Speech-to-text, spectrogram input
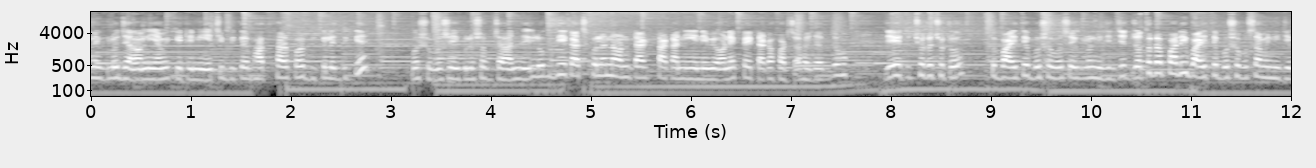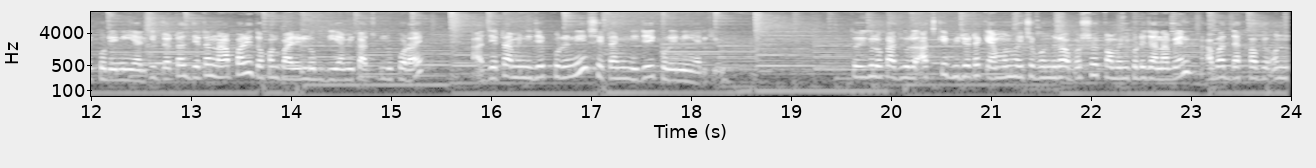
অনেকগুলো জ্বালানি আমি কেটে নিয়েছি। বিকেল ভাত খাওয়ার পর বিকেলের দিকে বসে বসে এগুলো সব জ্বালানি লোক দিয়ে কাজ করলে না অনেক টাকা নিয়ে নেবে, অনেকটাই টাকা খরচা হয়ে যাবে তো যেহেতু ছোট ছোট, তো বাড়িতে বসে বসে এগুলো নিজে, যে যতটা পারি বাড়িতে বসে বসে আমি নিজে করে নিই আর কি। যেটা যেটা না পারি তখন বাইরের লোক দিয়ে আমি কাজগুলো করাই। আর যেটা আমি নিজে করে নিই, সেটা আমি নিজেই করে নিই আর কি। তো এইগুলো কাজগুলো আজকে ভিডিওটা কেমন হয়েছে বন্ধুরা অবশ্যই কমেন্ট করে জানাবেন। আবার দেখা হবে অন্য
